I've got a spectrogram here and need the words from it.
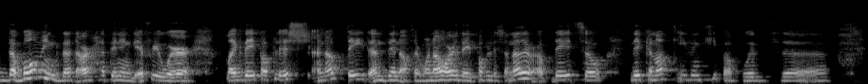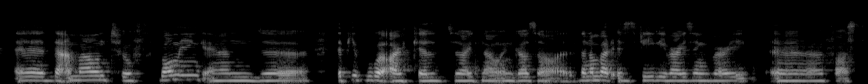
the bombing that are happening everywhere like they publish an update and then after one hour they publish another update so they cannot even keep up with the uh, the amount of bombing and uh, the people who are killed right now in Gaza. The number is really rising very uh, fast.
